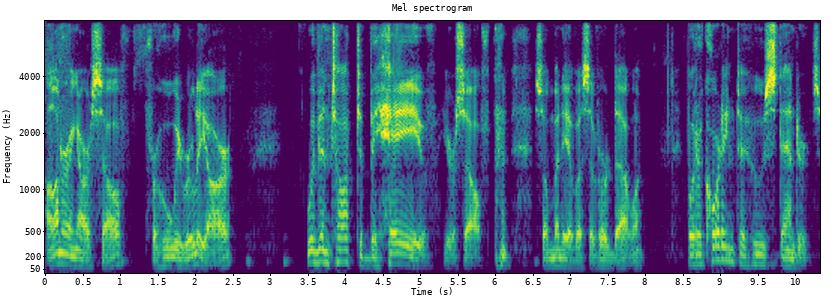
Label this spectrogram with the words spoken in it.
honoring ourselves for who we really are. We've been taught to behave yourself. so many of us have heard that one. But according to whose standards?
